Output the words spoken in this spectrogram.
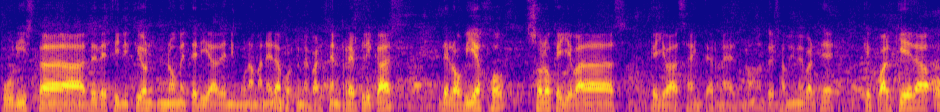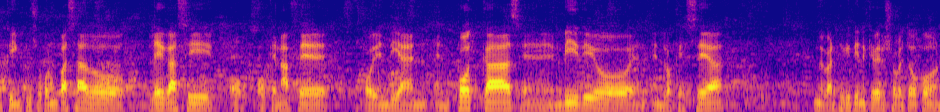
purista de definición no metería de ninguna manera porque me parecen réplicas de lo viejo, solo que llevadas, que llevadas a Internet. ¿no? Entonces a mí me parece que cualquiera o que incluso con un pasado legacy o, que nace hoy en día en, podcast, en vídeo, en, lo que sea, me parece que tiene que ver sobre todo con,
